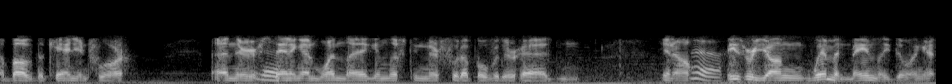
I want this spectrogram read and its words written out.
above the canyon floor, and they're Yeah. standing on one leg and lifting their foot up over their head, and you know, Ugh. these were young women mainly doing it,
